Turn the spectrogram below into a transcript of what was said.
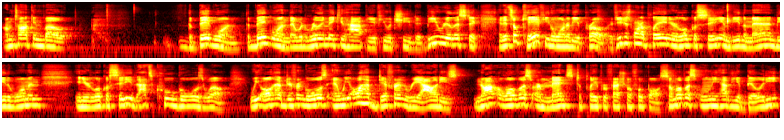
I'm talking about the big one, the big one that would really make you happy if you achieved it. Be realistic. And it's okay if you don't want to be a pro. If you just want to play in your local city and be the man, be the woman in your local city, that's cool goal as well. We all have different goals and we all have different realities not all of us are meant to play professional football. Some of us only have the ability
